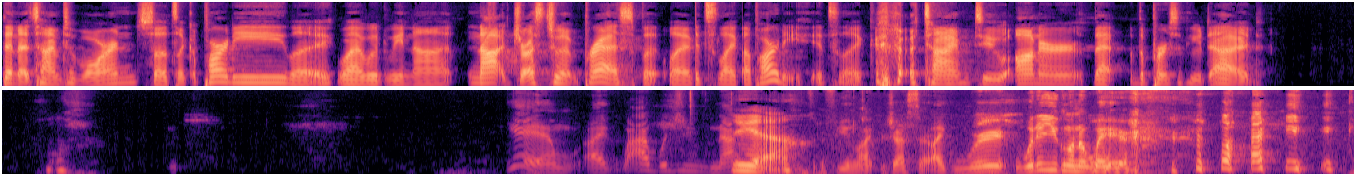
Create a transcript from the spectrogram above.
than a time to mourn. So it's like a party. Like, why would we not, not dress to impress, but like, it's like a party. It's like a time to honor that the person who died. Yeah, and like, why would you not? Yeah, if you like dress up, like, where, what are you gonna wear? like,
